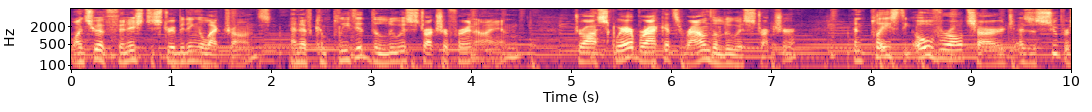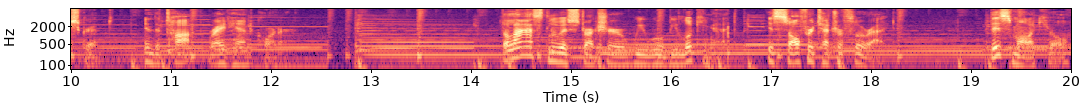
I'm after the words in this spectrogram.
Once you have finished distributing electrons and have completed the Lewis structure for an ion, draw square brackets around the Lewis structure and place the overall charge as a superscript in the top right-hand corner. The last Lewis structure we will be looking at is sulfur tetrafluoride. This molecule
